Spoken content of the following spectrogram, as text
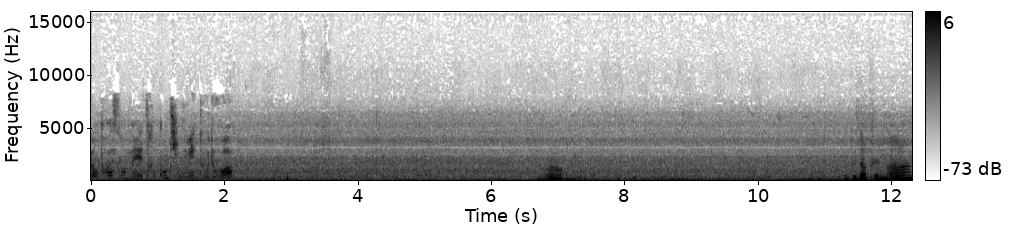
Dans 300 mètres, continuez tout droit. Wow. Un peu d'entraînement.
